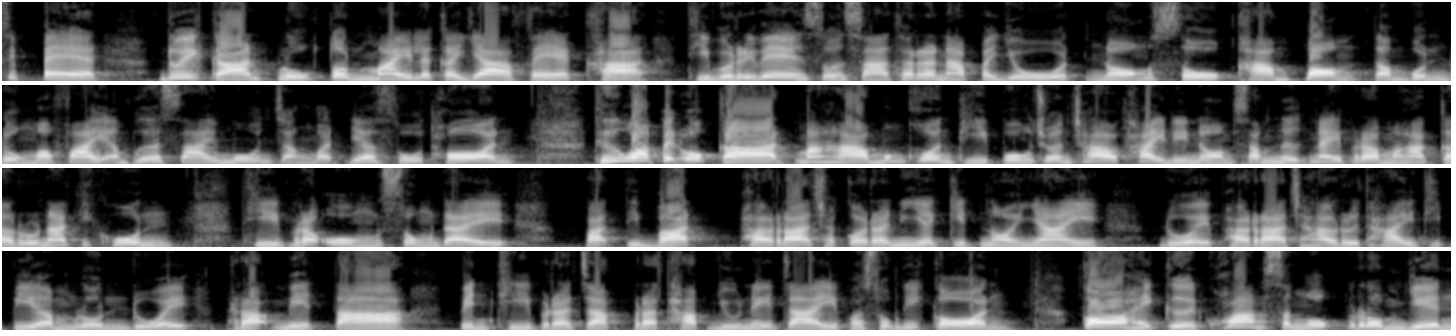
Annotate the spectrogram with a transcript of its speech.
2568 ด้วยการปลูกต้นไม้และก็หญ้าแฝกค่ะ ที่บริเวณสวนสาธารณประโยชน์หน้องโศกขามป้อม ตำบลดงมะไฟอำเภอทรายมูล จังหวัดยะโสธร ถือว่าเป็นโอกาสมหามงคลที่ปวงชนชาวไทยดีน้อมสำนึกในพระมหากรุณาธิคุณ ที่พระองค์ทรงได้ ปฏิบัติ พระราชกรณียกิจหน่อยใหญ่ด้วยพระราชหฤทัยที่เปี่ยมหล่นด้วยพระเมตตา เป็นที่ประจักษ์ประทับอยู่ในใจพระสงฆ์นิกร ก็ให้เกิดความสงบร่มเย็น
